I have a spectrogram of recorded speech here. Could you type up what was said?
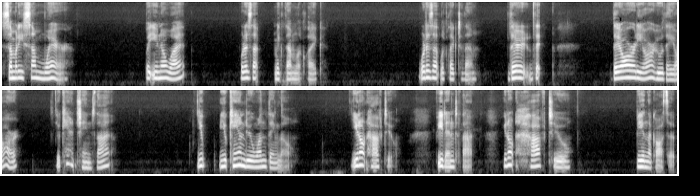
Somebody somewhere. But you know what? What does that make them look like? What does that look like to them? They're, they, they already are who they are. You can't change that. You you can do one thing though. You don't have to feed into that. You don't have to be in the gossip.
